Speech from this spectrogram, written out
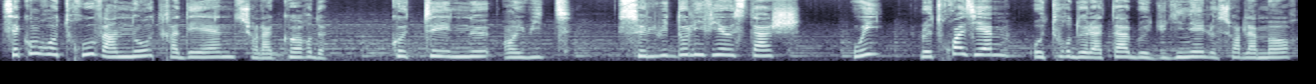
c'est qu'on retrouve un autre ADN sur la corde, côté nœud en 8, celui d'Olivier Eustache. Oui, le troisième autour de la table du dîner le soir de la mort.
